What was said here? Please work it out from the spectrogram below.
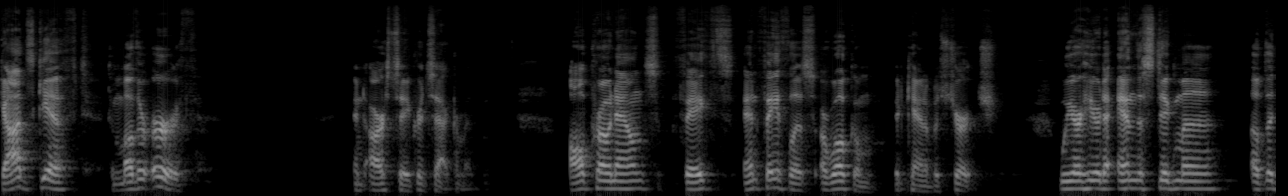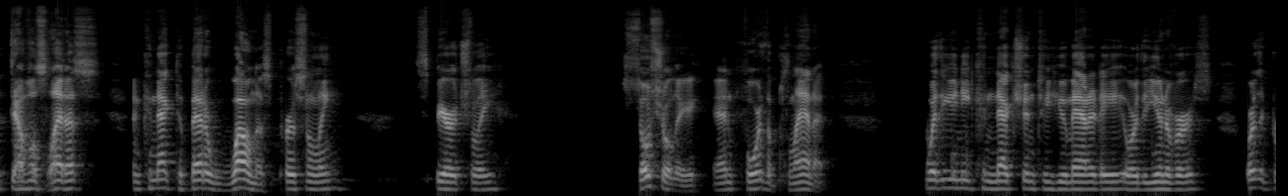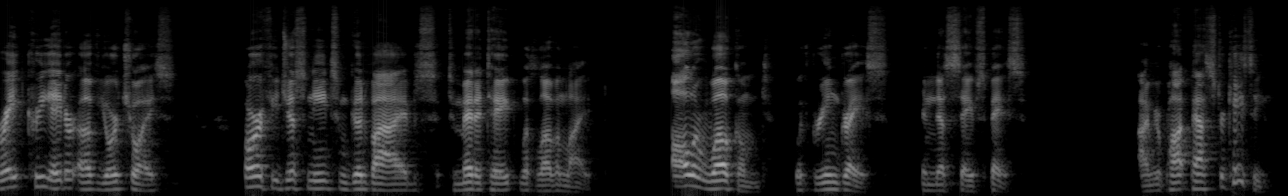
God's gift to Mother Earth, and our sacred sacrament. All pronouns, faiths, and faithless are welcome at Cannabis Church. We are here to end the stigma of the devil's lettuce and connect to better wellness personally, spiritually, socially, and for the planet whether you need connection to humanity or the universe or the great creator of your choice, or if you just need some good vibes to meditate with love and light. All are welcomed with green grace in this safe space. I'm your pot pastor, Casey.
